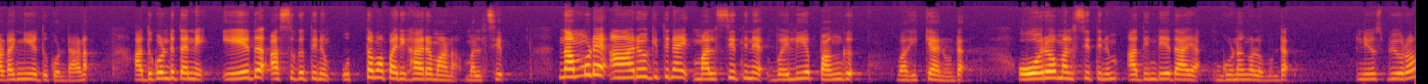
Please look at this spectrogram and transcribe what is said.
അടങ്ങിയതുകൊണ്ടാണ്. അതുകൊണ്ട് തന്നെ ഏത് അസുഖത്തിനും ഉത്തമ പരിഹാരമാണ് മത്സ്യം. നമ്മുടെ ആരോഗ്യത്തിനായി മത്സ്യത്തിന് വലിയ പങ്ക് വഹിക്കാനുണ്ട്. ഓരോ മത്സ്യത്തിനും അതിന്റെതായ ഗുണങ്ങളുമുണ്ട്. News bureau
